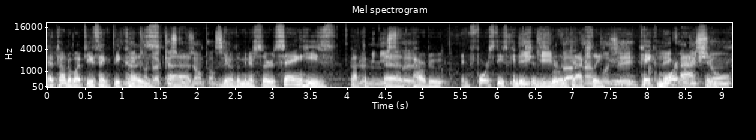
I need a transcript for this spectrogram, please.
Yeah, Tonda, what do you think? Because uh, you know the minister is saying he's got the, uh, the, power to enforce these conditions. He's willing to actually take more action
